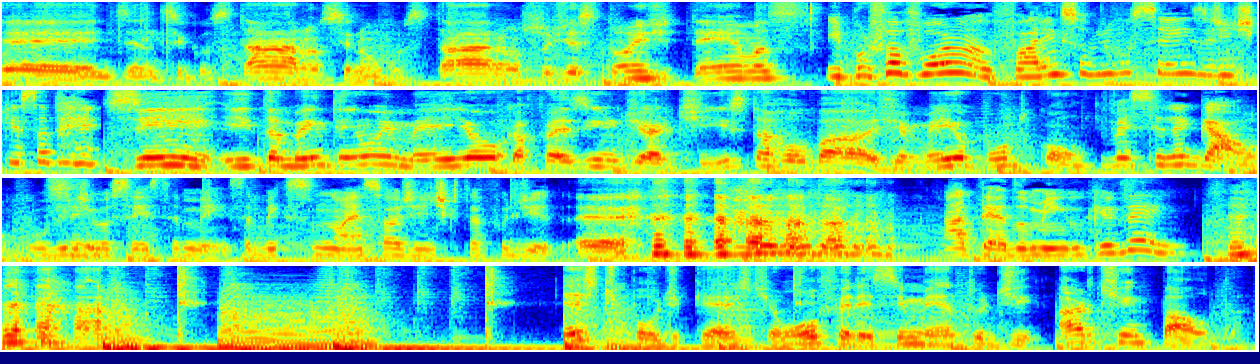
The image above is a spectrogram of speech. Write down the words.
é, dizendo se gostaram, se não gostaram, sugestões de temas. E por favor, falem sobre vocês, a gente quer saber. Sim, e também tem o e-mail cafezinho de artista, arroba gmail.com. Que vai ser legal ouvir Sim. de vocês também. Saber que isso não é só a gente que tá fudida. É. Até domingo que vem. Este podcast é um oferecimento de Arte em Pauta.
